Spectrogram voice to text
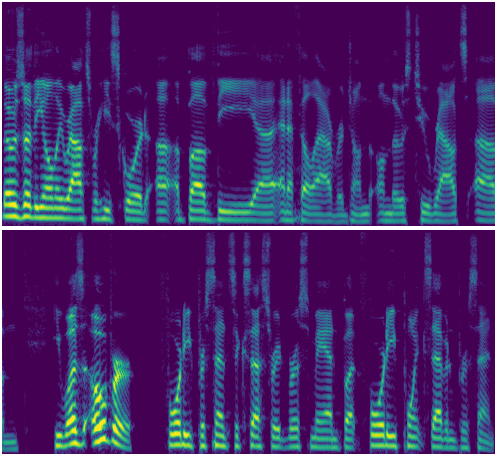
those are the only routes where he scored uh, above the uh, NFL average on on those two routes. Um, he was over 40% success rate versus man, but 40.7%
